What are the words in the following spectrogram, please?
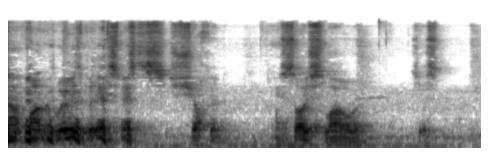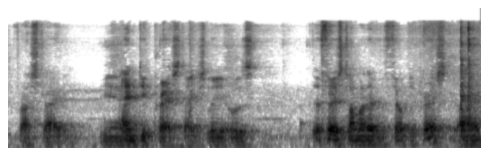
can't find the words, but it's just shocking. Yeah. So slow and just frustrating Yeah. and depressed. Actually, it was the first time I'd ever felt depressed. I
